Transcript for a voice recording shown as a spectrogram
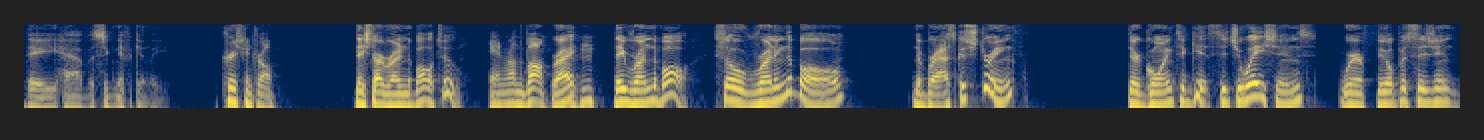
they have a significant lead? Cruise control They start running the ball too and run the ball. right? Mhm. They run the ball. So running the ball, Nebraska's strength. They're going to get situations where field position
